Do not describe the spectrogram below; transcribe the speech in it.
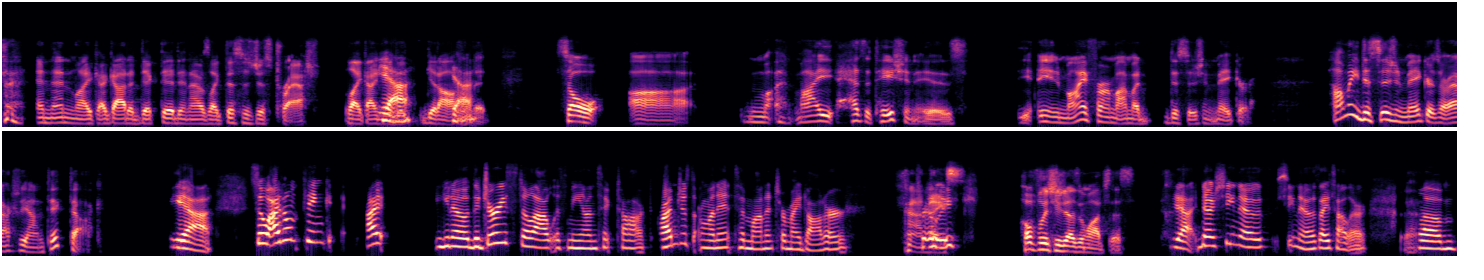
and then like I got addicted and I was like, this is just trash. Like I need yeah. to get off yeah. of it. So uh my, my hesitation is in my firm, I'm a decision maker. How many decision makers are actually on TikTok? Yeah. So I don't think I, you know, the jury's still out with me on TikTok. I'm just on it to monitor my daughter. really. Nice. Hopefully she doesn't watch this. Yeah. No, she knows. She knows. I tell her. Yeah. Um,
